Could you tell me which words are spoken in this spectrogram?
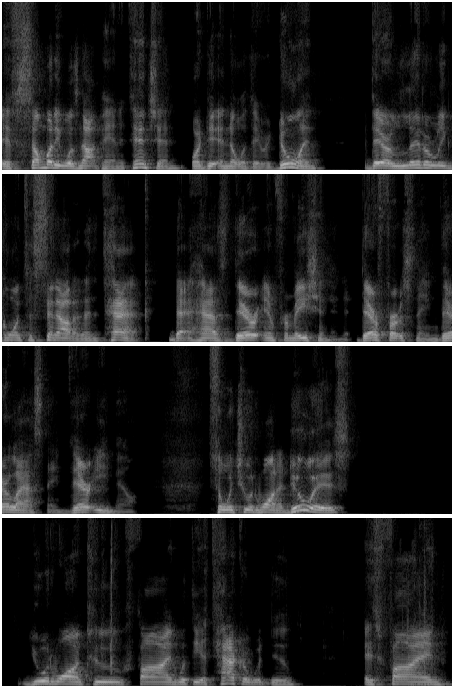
if somebody was not paying attention or didn't know what they were doing, they're literally going to send out an attack that has their information in it, their first name, their last name, their email. So what you would want to do is you would want to find what the attacker would do is find,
